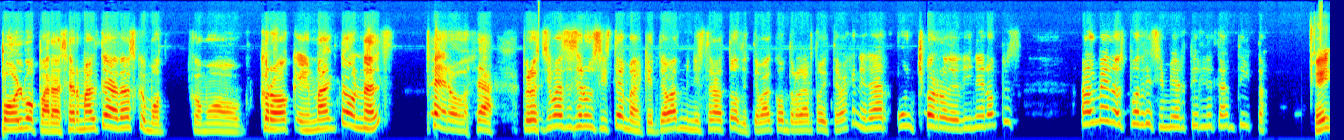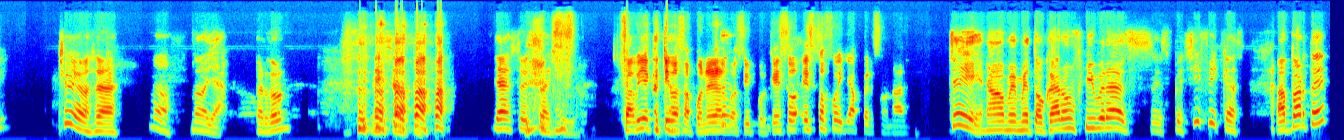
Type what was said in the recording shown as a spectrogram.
polvo para hacer malteadas como, como Croc en McDonald's, pero, o sea, pero si vas a hacer un sistema que te va a administrar todo y te va a controlar todo y te va a generar un chorro de dinero, pues al menos podrías invertirle tantito. Sí. Sí, o sea, no, no, ya, perdón. ya estoy tranquilo. Sabía que te ibas a poner algo así, porque eso, esto fue ya personal. Sí, no, me, me tocaron fibras específicas. Aparte,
